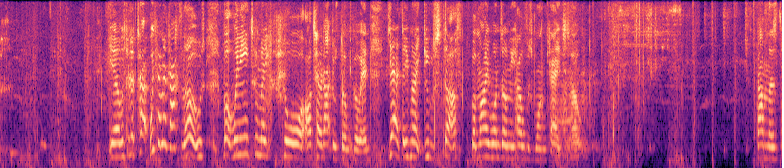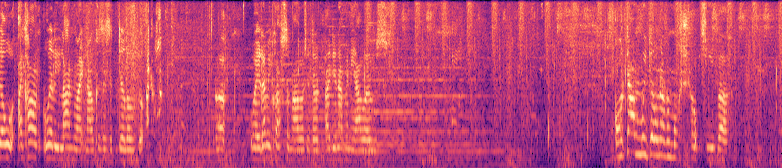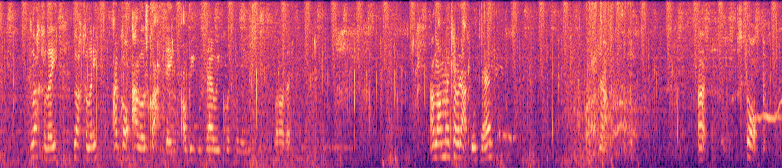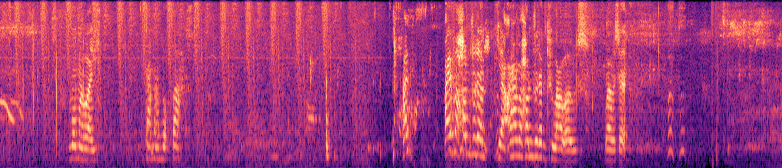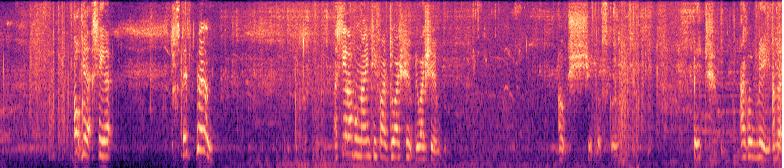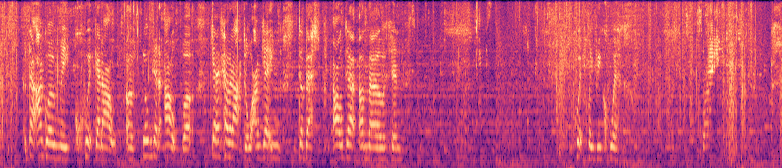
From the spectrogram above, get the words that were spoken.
Yeah, we can attack. We can attack those, but we need to make sure our pterodactyls don't go in. Yeah, they might do stuff, but my one's only health is 1k, so. Damn, there's still. I can't really land right now because there's a dillo. Uh, wait, let me craft some arrows. I don't. I didn't have any arrows. Oh damn, we don't have a moss shots either. Luckily, luckily, I've got arrows crafting. I'll be very quick on these. Where are they? I'll land my pterodactyl here. Now, uh, stop. I'm on my way. Damn, I'm not fast. I, I have a hundred and yeah, I have a hundred and two arrows. Where is it? Oh yeah, see it. There's two. I see a level 95. Do I shoot? Do I shoot? Oh shit, you're screwed. Bitch. Aggro me. I'm a that aggro me. Quick, get out. Uh, don't get out, but get a pterodactyl. I'm getting the best. I'll get American. Quickly, be quick.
